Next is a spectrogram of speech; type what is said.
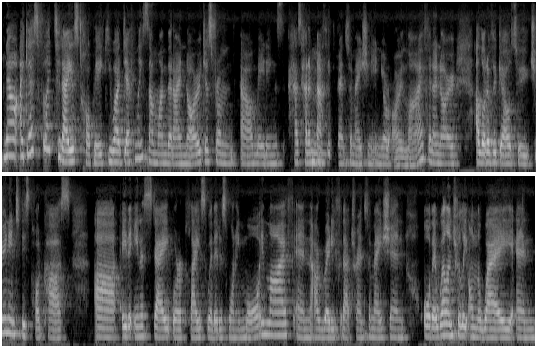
now, I guess for like today's topic, you are definitely someone that I know just from our meetings has had a mm-hmm. massive transformation in your own life. And I know a lot of the girls who tune into this podcast are either in a state or a place where they're just wanting more in life and are ready for that transformation, or they're well and truly on the way. And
